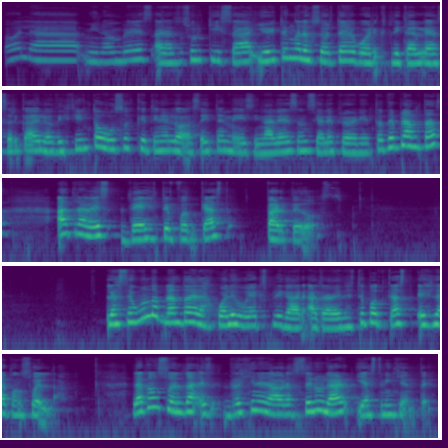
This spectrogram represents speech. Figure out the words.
Hola, mi nombre es Aranza Surquiza y hoy tengo la suerte de poder explicarles acerca de los distintos usos que tienen los aceites medicinales esenciales provenientes de plantas a través de este podcast parte 2. La segunda planta de las cuales voy a explicar a través de este podcast es la consuelda. La consuelda es regeneradora celular y astringente.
